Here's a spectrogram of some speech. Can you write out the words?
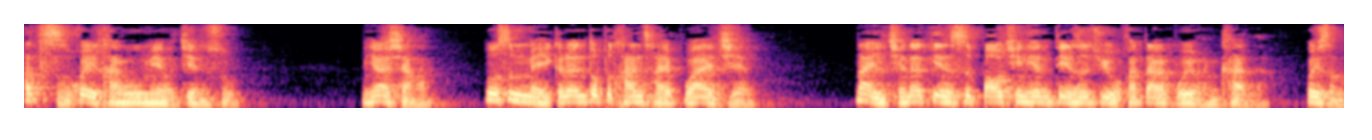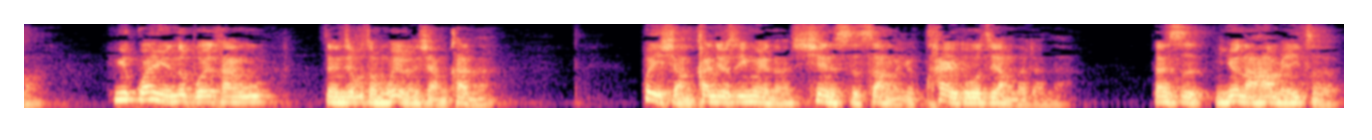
他只会贪污，没有建树。你要想啊，若是每个人都不贪财、不爱钱，那以前的电视包青天的电视剧，我看大概不会有人看的。为什么？因为官员都不会贪污，人家怎么会有人想看呢？会想看，就是因为呢，现实上有太多这样的人了。但是你又拿他没辙。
